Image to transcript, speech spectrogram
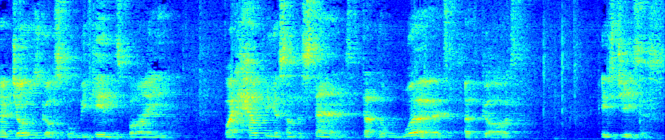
Now, John's Gospel begins by, by helping us understand that the Word of God is Jesus.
